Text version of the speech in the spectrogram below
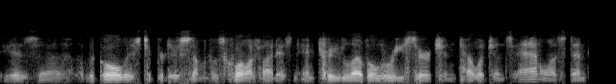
is uh, the goal is to produce someone who's qualified as an entry level research intelligence analyst. And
